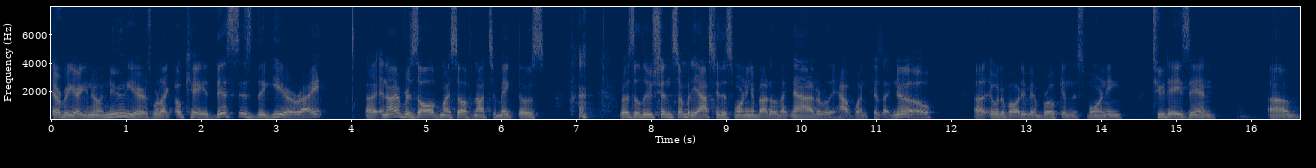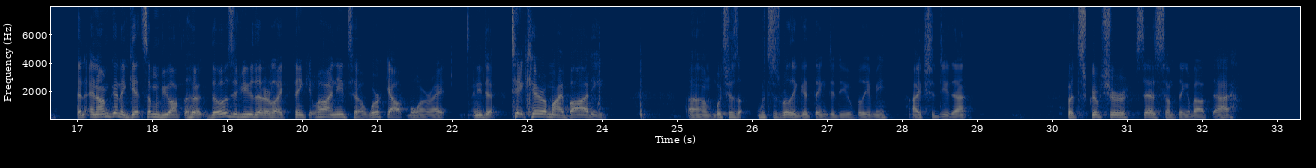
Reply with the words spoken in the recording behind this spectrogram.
every year, you know, New Year's, we're like, okay, this is the year, right? Uh, and I've resolved myself not to make those resolutions. Somebody asked me this morning about it. I'm like, nah, I don't really have one because I know uh, it would have already been broken this morning, two days in. Um, and, and I'm going to get some of you off the hook. Those of you that are like thinking, well, I need to work out more, right? I need to take care of my body, um, which, is, which is really a good thing to do, believe me. I should do that. But scripture says something about that.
